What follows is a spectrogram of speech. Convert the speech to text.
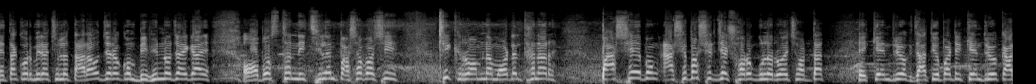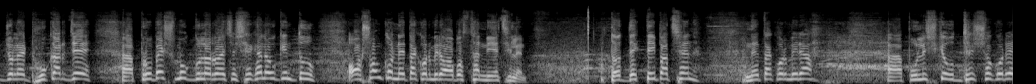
নেতাকর্মীরা ছিল, তারাও যেরকম বিভিন্ন জায়গায় অবস্থান নিচ্ছিলেন, পাশাপাশি ঠিক রমনা মডেল থানার পাশে এবং আশেপাশের যে সড়কগুলো রয়েছে, অর্থাৎ এই কেন্দ্রীয়, জাতীয় পার্টির কেন্দ্রীয় কার্যালয়ে ঢোকার যে প্রবেশ মুখগুলো রয়েছে, সেখানেও কিন্তু অসংখ্য নেতাকর্মীরা অবস্থান নিয়েছিলেন। তো দেখতেই পাচ্ছেন, নেতাকর্মীরা পুলিশকে উদ্দেশ্য করে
